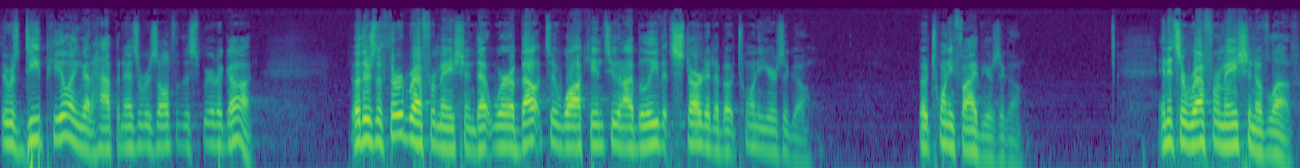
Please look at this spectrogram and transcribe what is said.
There was deep healing that happened as a result of the Spirit of God. But there's a third Reformation that we're about to walk into, and I believe it started about 20 years ago, about 25 years ago. And it's a reformation of love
